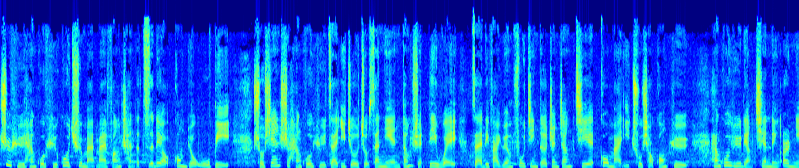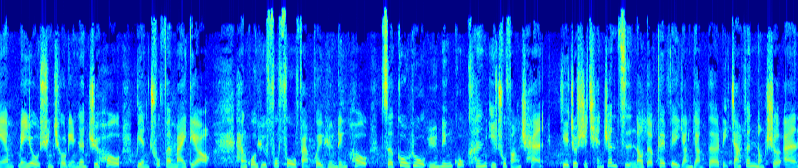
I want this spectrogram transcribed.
至于韩国瑜过去买卖房产的资料，共有五笔。首先是韩国瑜在一九九三年当选立委，在立法院附近的镇江街购买一处小公寓。韩国瑜两千零二年没有寻求连任之后，便处分卖掉。韩国瑜夫妇返回云林后，则购入云林古坑一处房产。也就是前阵子闹得沸沸扬扬的李家芬农舍案，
